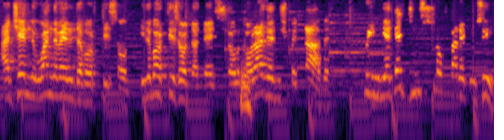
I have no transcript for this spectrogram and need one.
la gente quando viene ti porta i soldi, ti porta i soldi adesso, lavorate e rispettate. Quindi ed è giusto fare così.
